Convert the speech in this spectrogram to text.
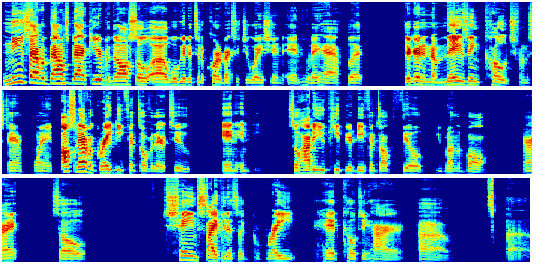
needs to have a bounce back year, but then also uh, we'll get into the quarterback situation and who they have. But they're getting an amazing coach from the standpoint. Also, they have a great defense over there too in Indy. So how do you keep your defense off the field? You run the ball. All right. So Shane Steichen is a great head coaching hire. Uh, uh,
